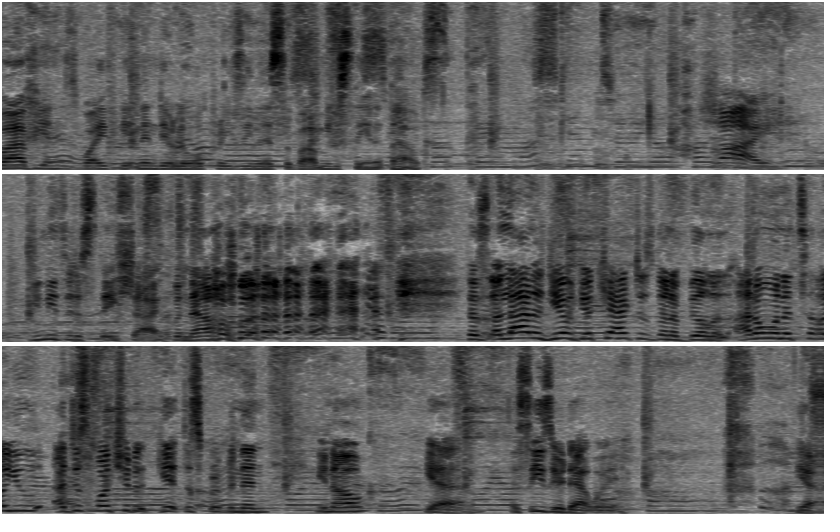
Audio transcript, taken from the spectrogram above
Bobby and his wife getting in their little craziness about me staying at the house. Shy. You need to just stay shy for now. Because a lot of your, your character's going to build it. I don't want to tell you. I just want you to get the script and then, you know, yeah, it's easier that way. Yeah,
